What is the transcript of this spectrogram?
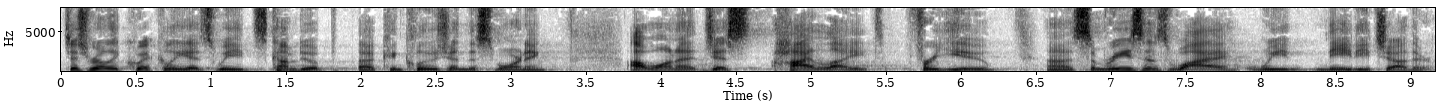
Just really quickly, as we come to a, a conclusion this morning, I want to just highlight for you uh, some reasons why we need each other.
